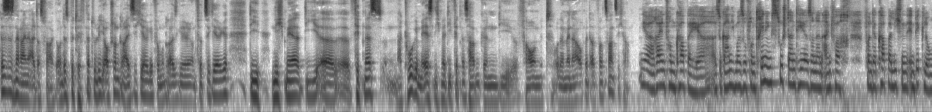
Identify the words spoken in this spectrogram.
Das ist eine reine Altersfrage. Und das betrifft natürlich auch schon 30-Jährige, 35-Jährige und 40-Jährige, die nicht mehr die äh, Fitness, naturgemäß nicht mehr die Fitness haben können, die Frauen mit oder Männer auch mit Anfang 20 haben. Ja, rein vom Körper her. Also gar nicht mal so vom Trainingszustand her, sondern einfach von der körperlichen Entwicklung,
